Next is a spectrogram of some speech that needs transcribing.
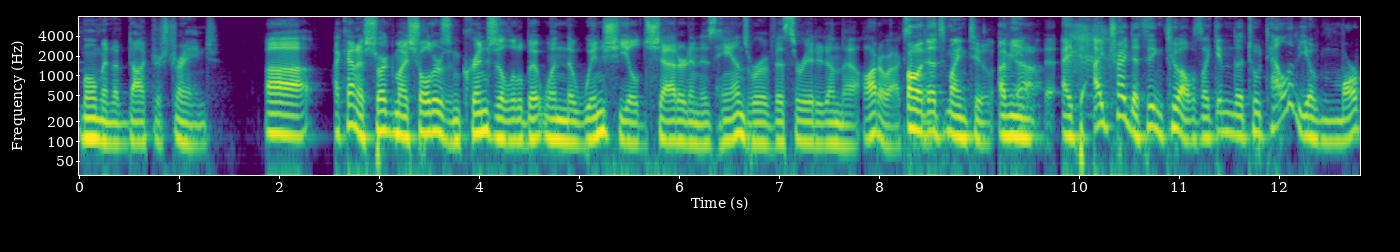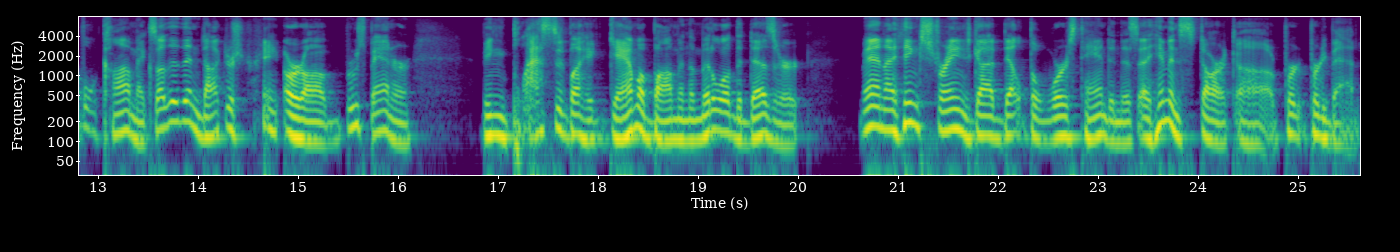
moment of Doctor Strange? Uh, I kind of shrugged my shoulders and cringed a little bit when the windshield shattered and his hands were eviscerated on the auto accident. Oh, that's mine too. I mean, I I tried to think too. I was like, in the totality of Marvel comics, other than Doctor Strange or uh, Bruce Banner being blasted by a gamma bomb in the middle of the desert, man, I think Strange got dealt the worst hand in this. Uh, him and Stark, uh, per- pretty bad.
